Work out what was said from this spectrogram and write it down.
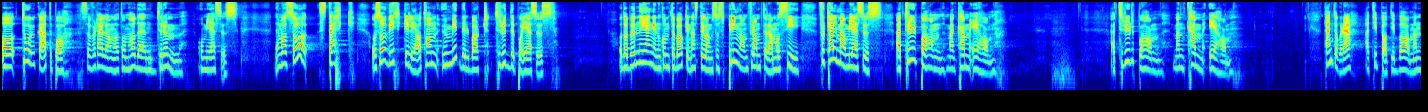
Og To uker etterpå så forteller han at han hadde en drøm om Jesus. Den var så sterk og så virkelig at han umiddelbart trodde på Jesus. Og Da bønnegjengen kom tilbake neste gang, så springer han fram til dem og sier, 'Fortell meg om Jesus. Jeg tror på han, men hvem er han?' Jeg tror på han, men hvem er han? Tenk dere det. Jeg tipper at de ba. Men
